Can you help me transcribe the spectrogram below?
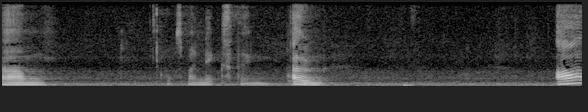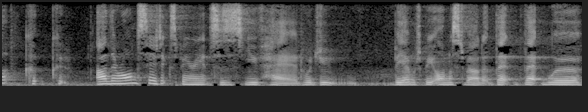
Um, my next thing? Oh, are, are there on-set experiences you've had? Would you be able to be honest about it that, that were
